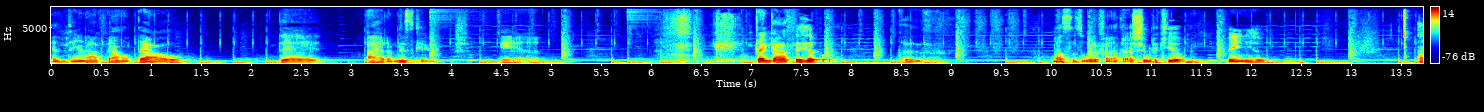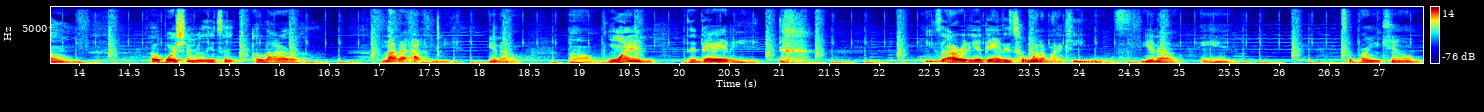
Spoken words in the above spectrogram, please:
And then I found out that I had a miscarriage. And thank God for HIPAA. Because my sister would have found out she would have killed me. But um, abortion really took a lot of a lot of out of me, you know. Um, one, the daddy, he's already a daddy to one of my kids, you know, and to bring him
